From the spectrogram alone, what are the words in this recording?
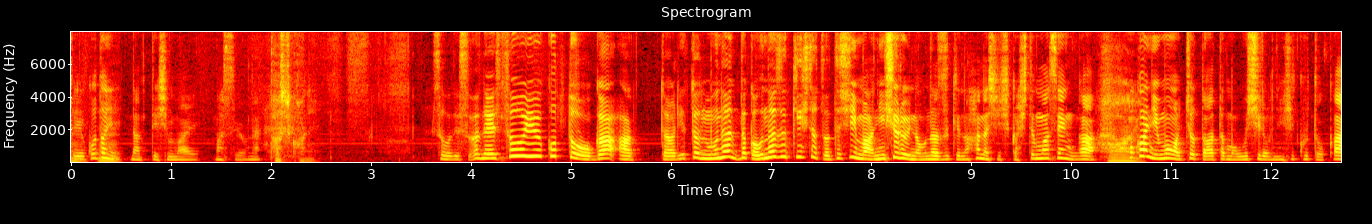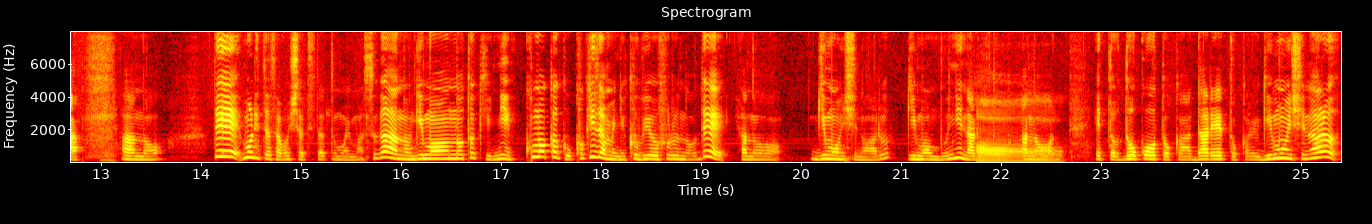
ていうことになってしまいますよね。確かに。そうです。でそういうことがあったりただうなだからうなずき一つ私今2種類のうなずきの話しかしてませんが、はい。他にもちょっと頭を後ろに引くとかあので森田さんおっしゃってたと思いますがあの疑問の時に細かく小刻みに首を振るのであの疑問詞のある疑問文になるとあーあの、えっと、どことか誰とかいう疑問詞のある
